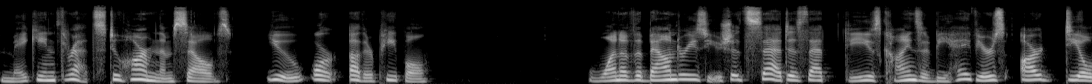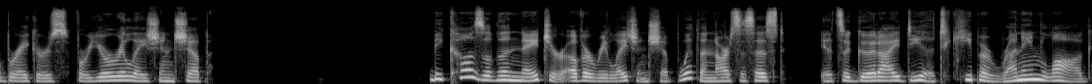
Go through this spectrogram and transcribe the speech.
making threats to harm themselves, you, or other people. One of the boundaries you should set is that these kinds of behaviors are deal breakers for your relationship. Because of the nature of a relationship with a narcissist, it's a good idea to keep a running log,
